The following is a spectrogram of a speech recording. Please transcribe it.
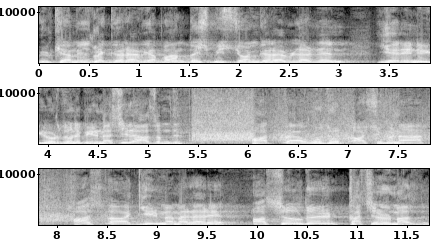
Ülkemizde görev yapan dış misyon görevlilerinin yerini yurdunu bilmesi lazımdır. Hat ve hudut aşımına asla girmemeleri asıldır, kaçınılmazdır.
